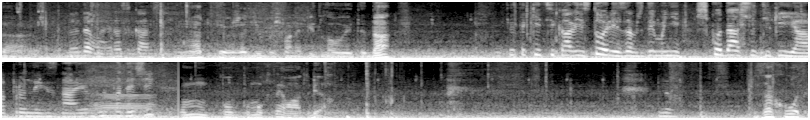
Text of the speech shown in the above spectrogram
Да. Ну давай, розказуй. А ти вже любиш мене підловити, да? Ти такі цікаві історії завжди мені шкода, що тільки я про них знаю. Ну подожди. Пом- пом- Помогти, а тобі. Ну. Заходить.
